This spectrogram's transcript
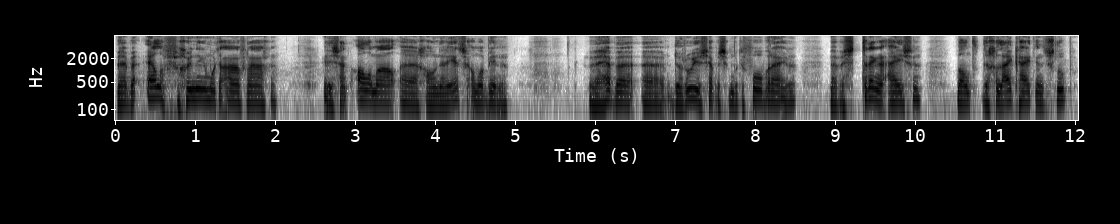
We hebben elf vergunningen moeten aanvragen. En die zijn allemaal uh, gehonoreerd, zijn allemaal binnen. We hebben, de roeiers hebben zich moeten voorbereiden. We hebben strenge eisen. Want de gelijkheid in de sloep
